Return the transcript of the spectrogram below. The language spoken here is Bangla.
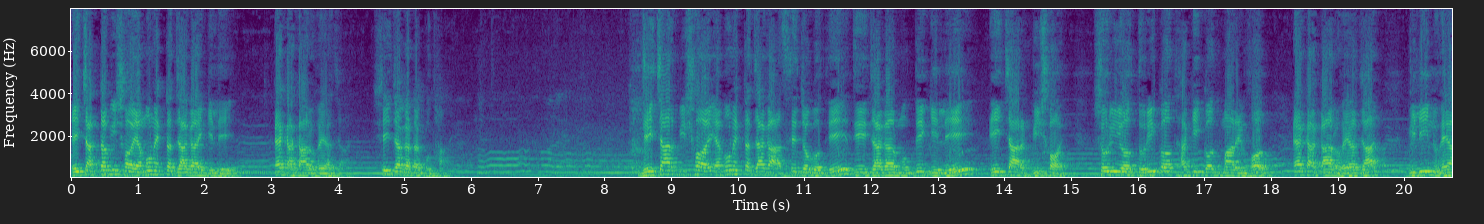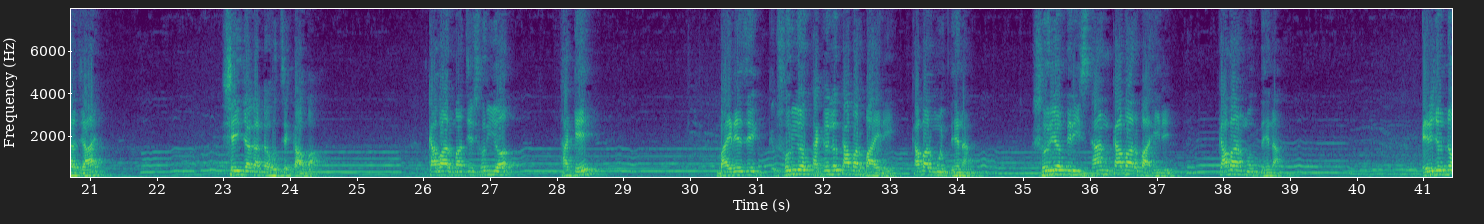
এই চারটা বিষয় এমন একটা জায়গায় গেলে একাকার হয়ে যায়। সেই জায়গাটা কোথায়? যে চার বিষয় এমন একটা জায়গা আছে জগতে, যে জায়গার মধ্যে গেলে এই চার বিষয়, শরীয়ত, তরিকত, হাকিকত মারেফত একাকার হয়ে যায়, বিলীন হয়ে যায়। সেই জায়গাটা হচ্ছে কাবা। কাবার মাঝে শরীয়ত থাকে বাইরে যে শরীয়ত থাকে হলো কাবার বাইরে, কাবার মধ্যে না। শরীয়তের স্থান কাবার বাহিরে, কাবার মধ্যে না। এর জন্য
